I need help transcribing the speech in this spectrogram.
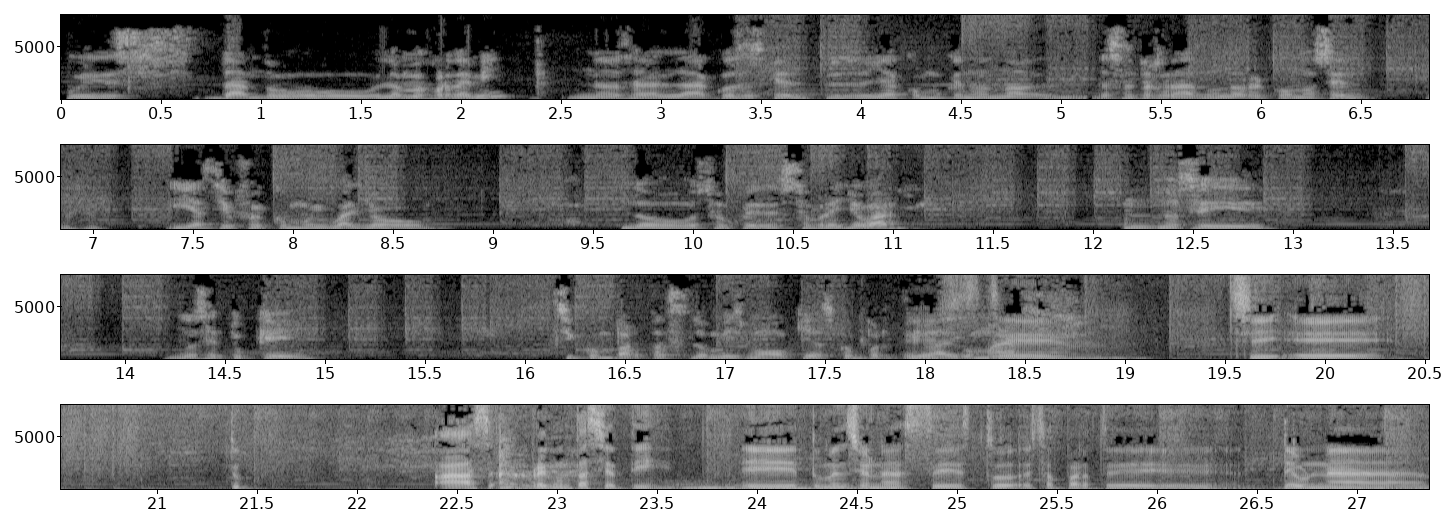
pues dando lo mejor de mí. No, o sea la cosa es que pues ya como que no, no esas personas no lo reconocen. Y así fue como igual yo lo supe sobrellevar. No sé, no sé tú qué, si compartas lo mismo o quieres compartir algo más. Este, Sí, eh, tú, ah, pregunta hacia ti. Eh, tú mencionaste esto, esta parte de, de una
